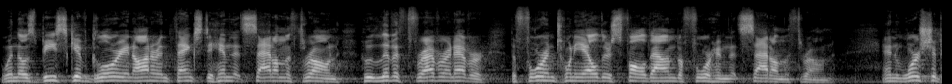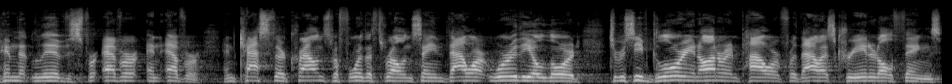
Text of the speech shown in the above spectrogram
When those beasts give glory and honor and thanks to him that sat on the throne, who liveth forever and ever, the four and twenty elders fall down before him that sat on the throne and worship him that lives forever and ever, and cast their crowns before the throne, saying, Thou art worthy, O Lord, to receive glory and honor and power, for thou hast created all things,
